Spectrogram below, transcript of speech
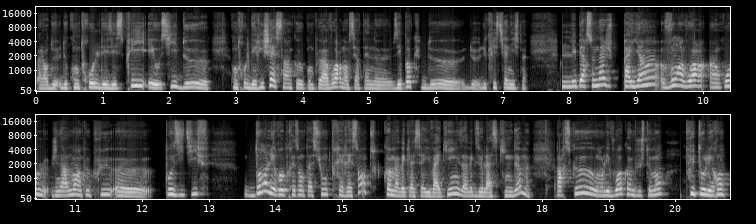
alors de, contrôle des esprits et aussi de contrôle des richesses hein, que qu'on peut avoir dans certaines époques de, du christianisme. Les personnages païens vont avoir un rôle généralement un peu plus positif dans les représentations très récentes, comme avec la série Vikings, avec The Last Kingdom, parce que on les voit comme justement plus tolérants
